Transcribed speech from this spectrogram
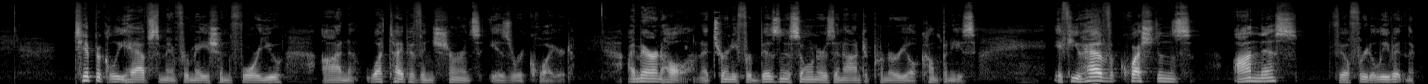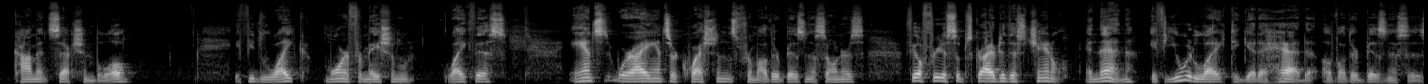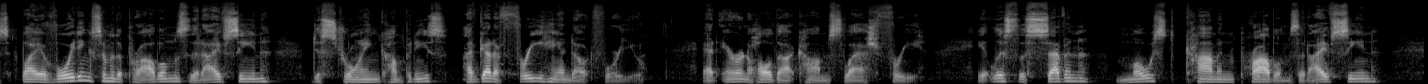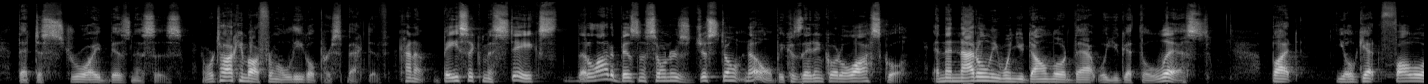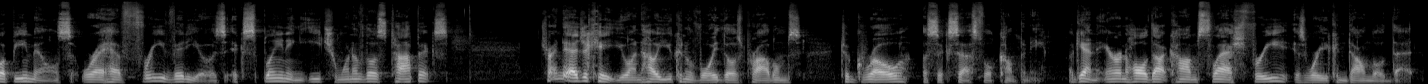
typically have some information for you on what type of insurance is required. I'm Aaron Hall, an attorney for business owners and entrepreneurial companies. If you have questions on this, feel free to leave it in the comment section below. If you'd like more information like this, answer, where I answer questions from other business owners, feel free to subscribe to this channel. And then, if you would like to get ahead of other businesses by avoiding some of the problems that I've seen destroying companies, I've got a free handout for you at aaronhall.com slash free. It lists the seven most common problems that I've seen that destroy businesses. And we're talking about from a legal perspective, kind of basic mistakes that a lot of business owners just don't know because they didn't go to law school. And then not only when you download that will you get the list, but you'll get follow up emails where I have free videos explaining each one of those topics, trying to educate you on how you can avoid those problems to grow a successful company. Again, aaronhall.com slash free is where you can download that.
